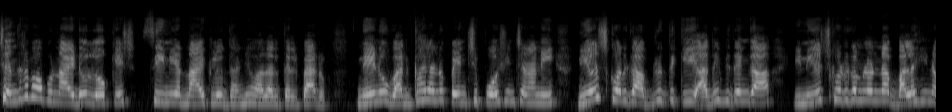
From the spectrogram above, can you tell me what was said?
చంద్రబాబు నాయుడు లోకేష్ సీనియర్ నాయకులు ధన్యవాదాలు తెలిపారు. నేను వర్గాలను పెంచి పోషించనని నియోజకవర్గ అభివృద్ధికి అదేవిధంగా ఈ నియోజకవర్గంలో ఉన్న బలహీన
